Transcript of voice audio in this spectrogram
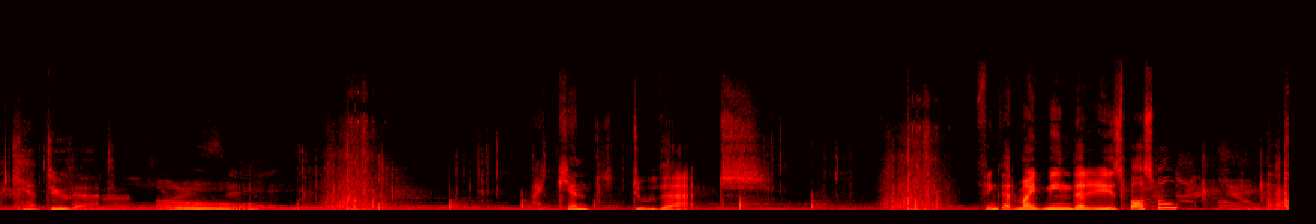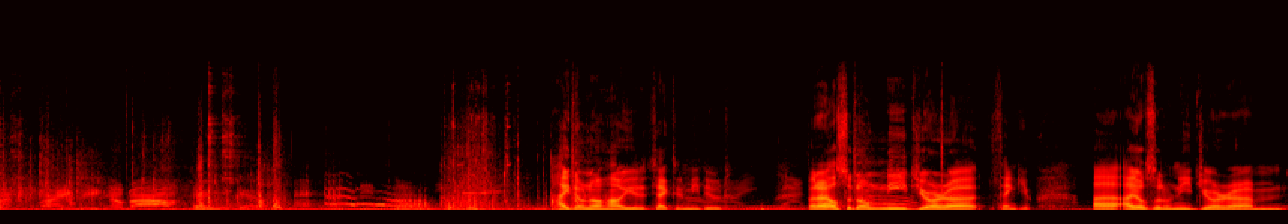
I can't do that. Oh can't do that. I think that might mean that it is possible? There you go. I don't know how you detected me, dude. But I also don't need your, uh, thank you. Uh, I also don't need your, um,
